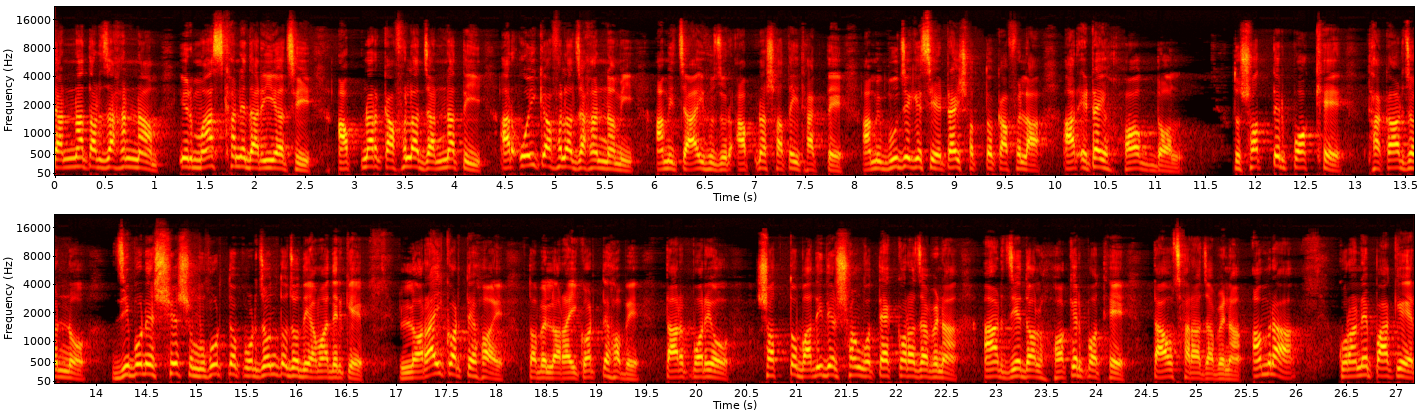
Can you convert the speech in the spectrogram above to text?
জান্নাত আর জাহান্নাম, এর মাঝখানে দাঁড়িয়ে আছি। আপনার কাফেলা জান্নাতি আর ওই কাফেলা জাহান্নামি। আমি চাই, হুজুর, আপনার সাথেই থাকতে। আমি বুঝে গেছি এটাই সত্য কাফেলা আর এটাই হক দল। তো সত্যের পক্ষে থাকার জন্য জীবনের শেষ মুহূর্ত পর্যন্ত যদি আমাদেরকে লড়াই করতে হয়, তবে লড়াই করতে হবে। তারপরেও সত্যবাদীদের সঙ্গ ত্যাগ করা যাবে না, আর যে দল হকের পথে তাও ছাড়া যাবে না। আমরা কোরআনে পাকের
